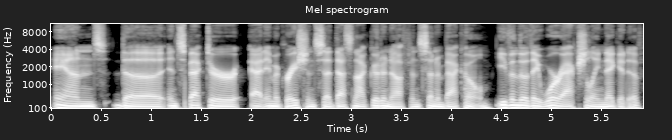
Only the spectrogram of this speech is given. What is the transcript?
And the inspector at immigration said that's not good enough and sent him back home, even though they were actually negative.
